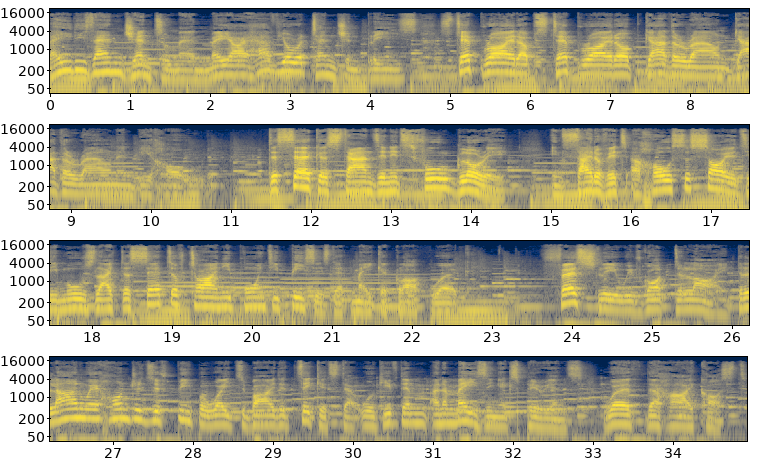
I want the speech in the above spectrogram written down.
Ladies and gentlemen, may I have your attention, please? Step right up, step right up, gather round, gather round, and behold. The circus stands in its full glory. Inside of it, a whole society moves like the set of tiny pointy pieces that make a clock work. Firstly, we've got the line. The line where hundreds of people wait to buy the tickets that will give them an amazing experience worth the high cost.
